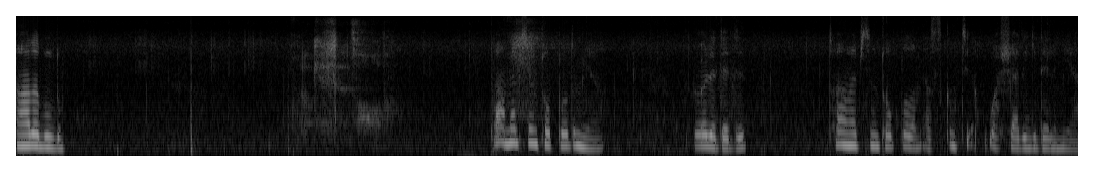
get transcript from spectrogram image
Aha da buldum. Tamam hepsini topladım ya. Öyle dedin. Tamam hepsini topladım ya sıkıntı yok. Boş hadi gidelim ya.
